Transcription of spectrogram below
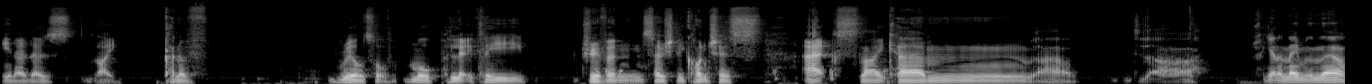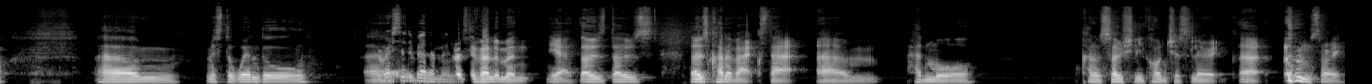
you know those like kind of real sort of more politically driven, socially conscious acts like um, uh, uh, forget the name of them now. Um, Mr. Wendal, uh, Arrested Development. Arrested Development, yeah, those those those kind of acts that um, had more kind of socially conscious lyric. Uh, sorry,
